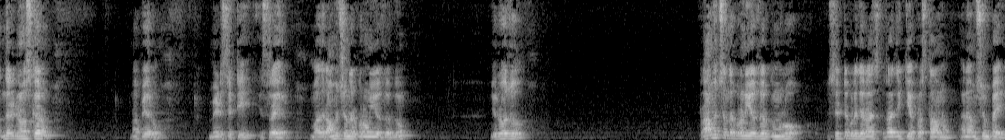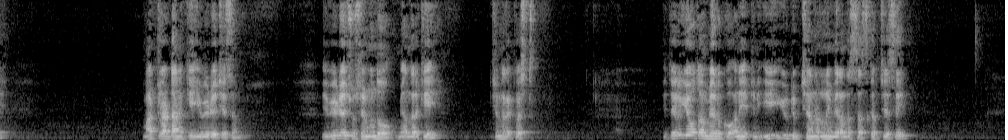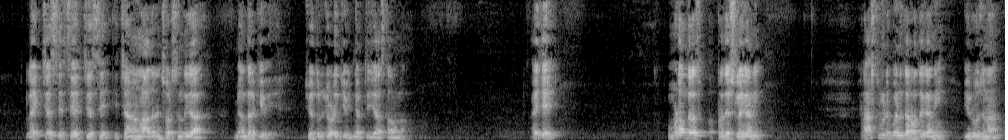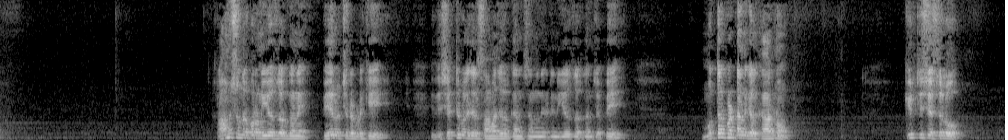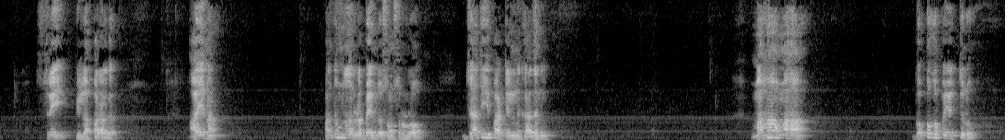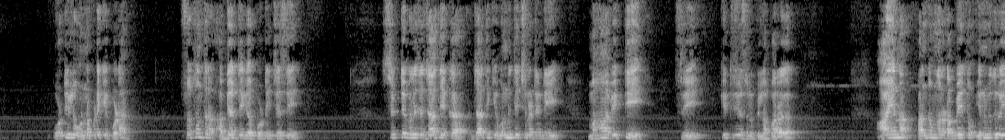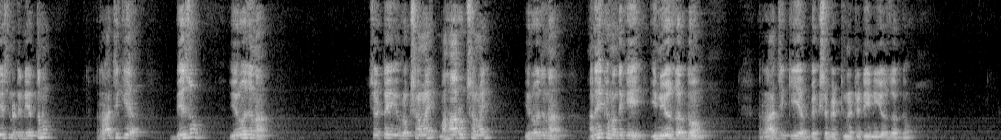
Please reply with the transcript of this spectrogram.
అందరికీ నమస్కారం. నా పేరు మేడిశెట్టి ఇస్రాయల్. మాది రామచంద్రపురం నియోజకవర్గం. ఈరోజు రామచంద్రపురం నియోజకవర్గంలో సెట్టుబలిజ రాజ రాజకీయ ప్రస్తావన అనే అంశంపై మాట్లాడడానికి ఈ వీడియో చేశాను. ఈ వీడియో చూసే ముందు మీ అందరికీ చిన్న రిక్వెస్ట్. ఈ తెలుగు యువత మేలుకు అనే ఈ యూట్యూబ్ ఛానల్ని మీరందరూ సబ్స్క్రైబ్ చేసి లైక్ చేసి షేర్ చేసి ఈ ఛానల్ని ఆదరించవలసిందిగా మీ అందరికీ చేతులు జోడించి విజ్ఞప్తి చేస్తా ఉన్నాను. అయితే ఉమ్మడి ఆంధ్రప్రదేశ్లో కానీ రాష్ట్రం విడిపోయిన తర్వాత కానీ ఈ రోజున రామచంద్రపురం నియోజకవర్గం అనే పేరు వచ్చేటప్పటికి ఇది శెట్టి ప్రజల సామాజిక వర్గానికి చెందిన నియోజకవర్గం అని చెప్పి ముద్రపడడానికి గల కారణం కీర్తిశేషులు శ్రీ పిల్లప్పారావు గారు ఆయన పంతొమ్మిది వందల డెబ్బై ఎనిమిదో సంవత్సరంలో జాతీయ పార్టీలను కాదని మహా మహా గొప్ప గొప్ప వ్యక్తులు పోటీలో ఉన్నప్పటికీ కూడా స్వతంత్ర అభ్యర్థిగా పోటీ చేసి శక్తి బలిజ జాతి యొక్క జాతికి ఉన్నతి ఇచ్చినటువంటి మహా వ్యక్తి శ్రీ కీర్తిశేషులు పిల్లప్పారావు గారు ఆయన పంతొమ్మిది వందల డెబ్బై ఎనిమిదిలో వేసినటువంటి ఎత్తనం రాజకీయ బీజం ఈ రోజున చెట్టై వృక్షమై మహావృక్షమై ఈ రోజున అనేక మందికి ఈ నియోజకవర్గం రాజకీయ భిక్ష పెట్టినటువంటి ఈ నియోజకవర్గం.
